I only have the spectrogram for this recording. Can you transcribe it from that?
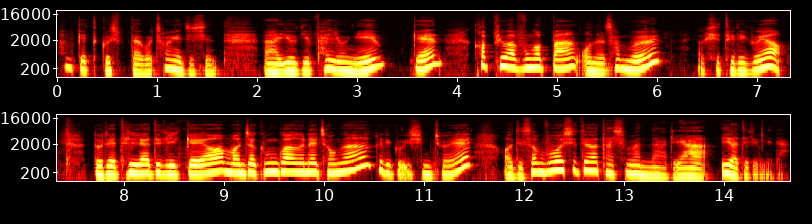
함께 듣고 싶다고 청해주신, 아, 6286님.께 커피와 붕어빵 오늘 선물 역시 드리고요. 노래 들려드릴게요. 먼저 금광은의 정아, 그리고 이심초의 어디서 무엇이 되어 다시 만나랴 이어드립니다.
